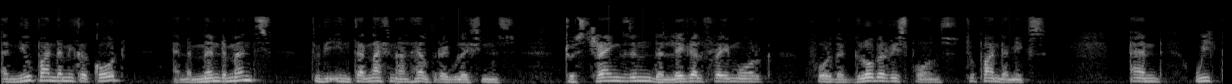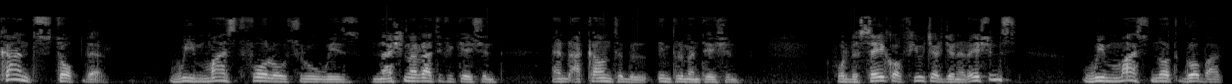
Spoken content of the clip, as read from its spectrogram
a new pandemic accord and amendments to the international health regulations to strengthen the legal framework for the global response to pandemics. And we can't stop there. We must follow through with national ratification and accountable implementation. For the sake of future generations, we must not go back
